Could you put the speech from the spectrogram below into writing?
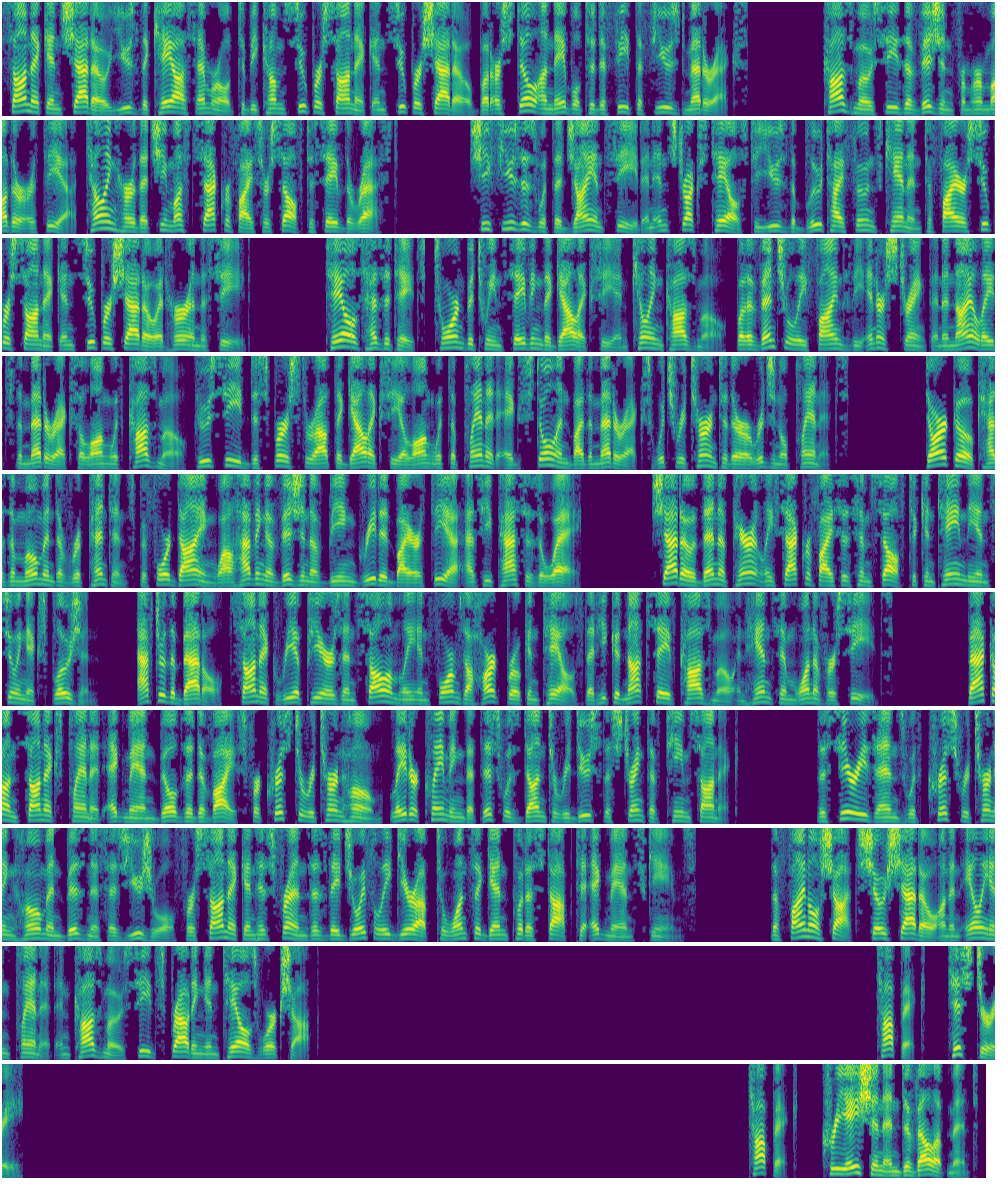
Sonic and Shadow use the Chaos Emerald to become Super Sonic and Super Shadow but are still unable to defeat the fused Metarex. Cosmo sees a vision from her mother Earthia, telling her that she must sacrifice herself to save the rest. She fuses with the giant seed and instructs Tails to use the Blue Typhoon's cannon to fire Super Sonic and Super Shadow at her and the seed. Tails hesitates, torn between saving the galaxy and killing Cosmo, but eventually finds the inner strength and annihilates the Metarex along with Cosmo, whose seed disperse throughout the galaxy along with the planet eggs stolen by the Metarex which return to their original planets. Dark Oak has a moment of repentance before dying while having a vision of being greeted by Earthia as he passes away. Shadow then apparently sacrifices himself to contain the ensuing explosion. After the battle, Sonic reappears and solemnly informs a heartbroken Tails that he could not save Cosmo and hands him one of her seeds. Back on Sonic's planet Eggman builds a device for Chris to return home, later claiming that this was done to reduce the strength of Team Sonic. The series ends with Chris returning home and business as usual for Sonic and his friends as they joyfully gear up to once again put a stop to Eggman's schemes. The final shots show Shadow on an alien planet and Cosmo's seed sprouting in Tails' workshop. Topic: History. Topic: Creation and development.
